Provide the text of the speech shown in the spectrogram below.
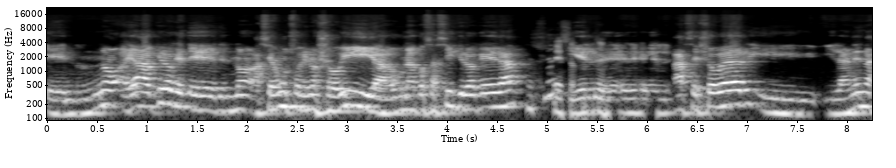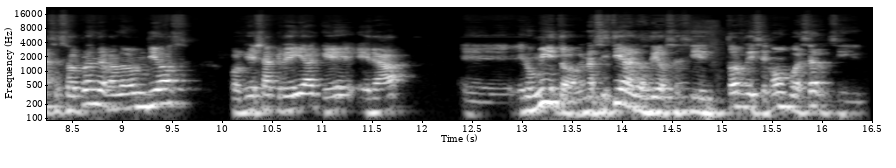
eh, no, ah, creo que eh, no, hacía mucho que no llovía, una cosa así creo que era. Eso. Y él, sí. él- él hace llover y, y la nena se sorprende cuando ve un dios, porque ella creía que era, eh, era un mito, no existían los dioses. Y Thor dice, ¿cómo puede ser? Si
